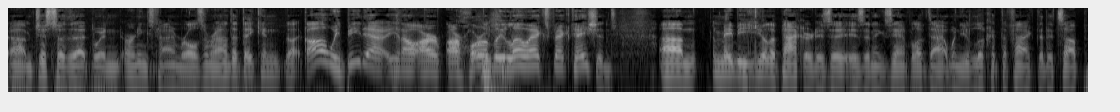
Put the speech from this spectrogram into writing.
um, just so that when earnings time rolls around, that they can like, oh, we beat uh, you know our, our horribly low expectations. Um, maybe Hewlett Packard is a, is an example of that. When you look at the fact that it's up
